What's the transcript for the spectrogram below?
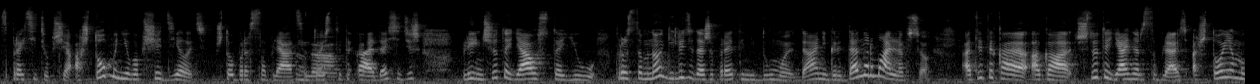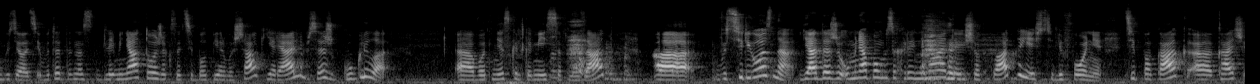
спросить вообще, а что мне вообще делать, чтобы расслабляться? Да. То есть есть ты такая, да, сидишь, блин, что-то я устаю. Просто многие люди даже про это не думают, да, они говорят, да, нормально все. А ты такая, ага, что-то я не расслабляюсь, а что я могу сделать? И вот это для меня тоже, кстати, был первый шаг. Я реально, представляешь, гуглила, а, вот несколько месяцев назад. А, серьезно, я даже, у меня, по-моему, сохранена это еще вкладка есть в телефоне, типа как, а, кач,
